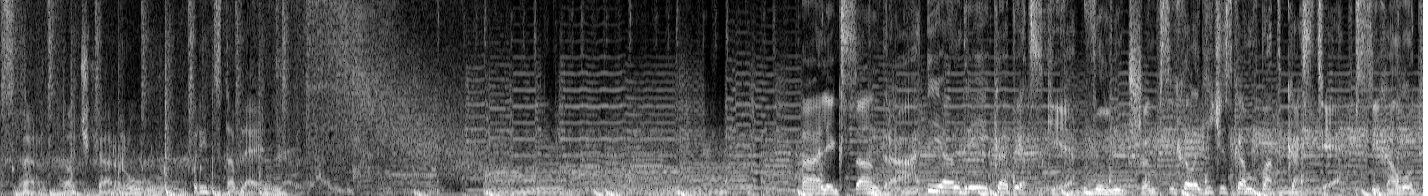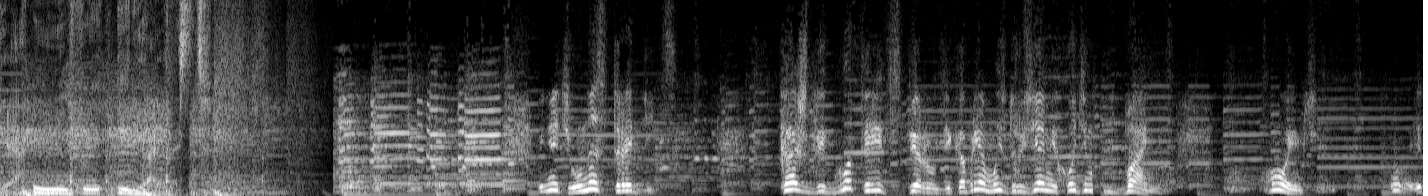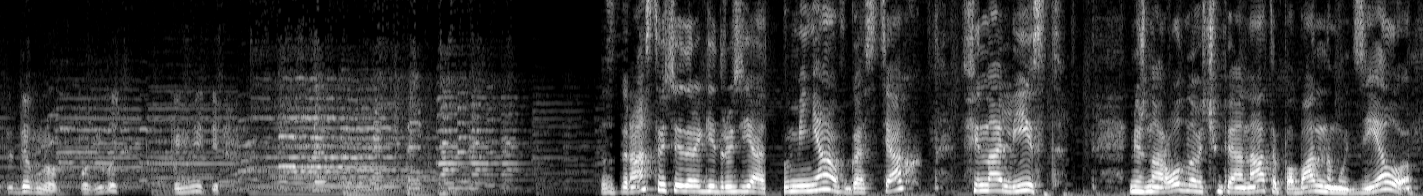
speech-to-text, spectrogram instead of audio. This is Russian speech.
Отстар.ру представляет Александра и Андрей Капецки в лучшем психологическом подкасте «Психология, мифы и реальность». Понимаете, у нас традиция. Каждый год 31 декабря мы с друзьями ходим в баню. Моемся. Ну, это давно повелось, понимаете. Здравствуйте, дорогие друзья! У меня в гостях финалист международного чемпионата по банному делу.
